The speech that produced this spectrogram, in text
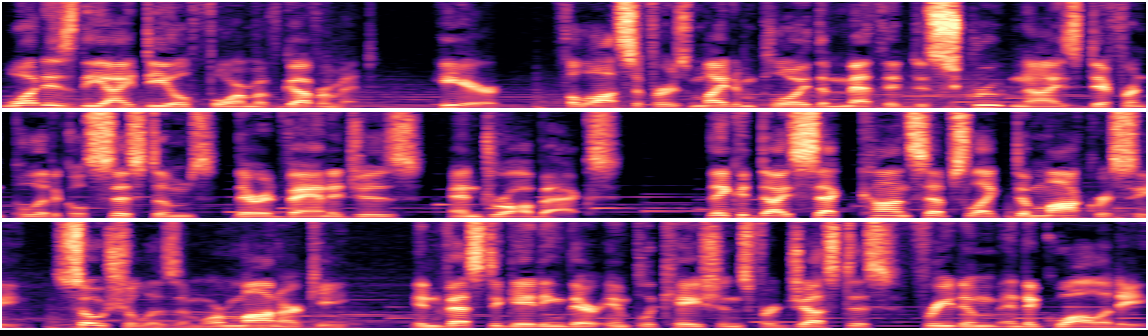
What is the ideal form of government? Here, philosophers might employ the method to scrutinize different political systems, their advantages, and drawbacks. They could dissect concepts like democracy, socialism, or monarchy, investigating their implications for justice, freedom, and equality.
